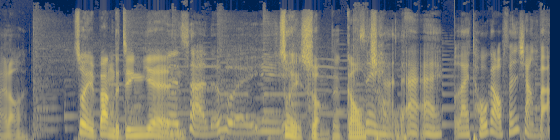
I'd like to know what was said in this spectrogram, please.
来了，最棒的经验，最惨的回忆，最爽的高潮，最难的爱爱，来投稿分享吧。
